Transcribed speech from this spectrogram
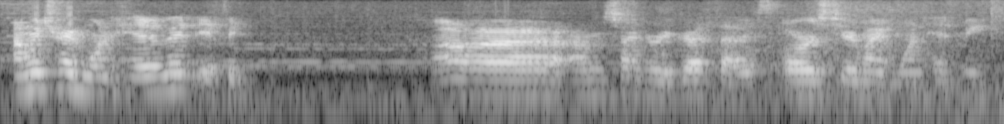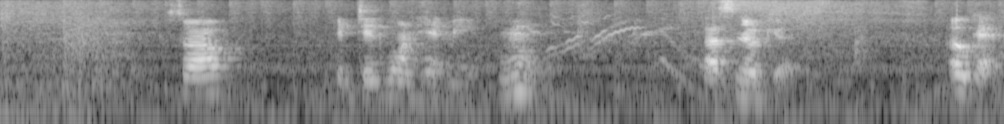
I'm gonna try one hit of it. If it, uh, I'm starting to regret that. Aura Sphere might one hit me. So, it did one hit me. Mm. That's no good. Okay.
